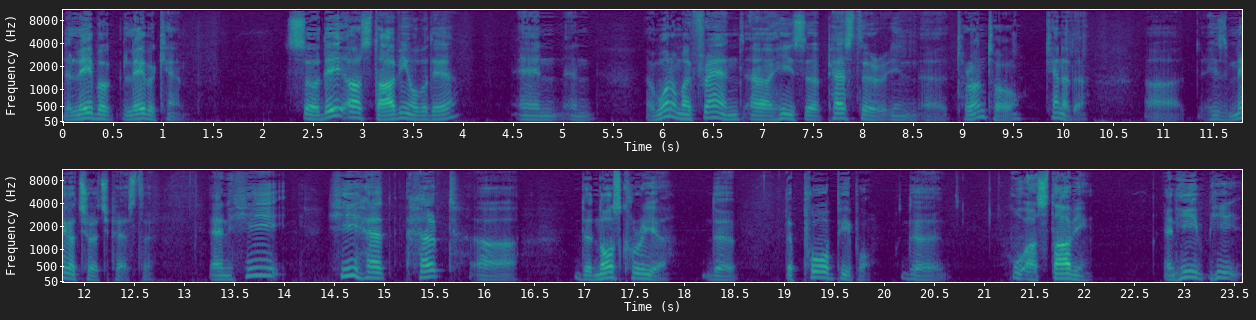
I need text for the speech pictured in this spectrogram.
the labor, labor camp. So they are starving over there. And, and uh, one of my friends, uh, he's a pastor in uh, Toronto, Canada. Uh, he's a mega church pastor. And he, he had helped uh, the North Korea, the, the poor people, the, who are starving. And he, he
